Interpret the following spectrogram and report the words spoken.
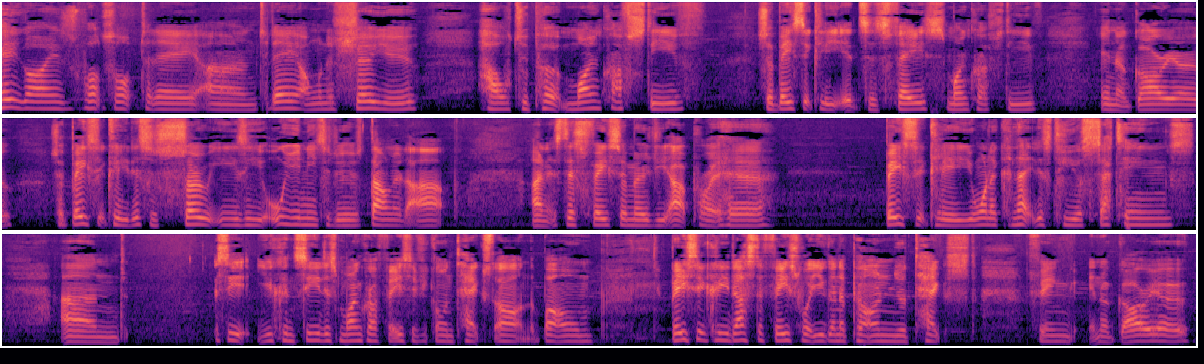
Hey guys, what's up today? And today I'm going to show you how to put Minecraft Steve. So basically, it's his face, Minecraft Steve, in Agar.io. So basically, this is so easy. All you need to do is download the app, and it's this face emoji app right here. Basically, you want to connect this to your settings, and see you can see this Minecraft face if you go on text art on the bottom. Basically, that's the face what you're gonna put on your text thing in Agar.io.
